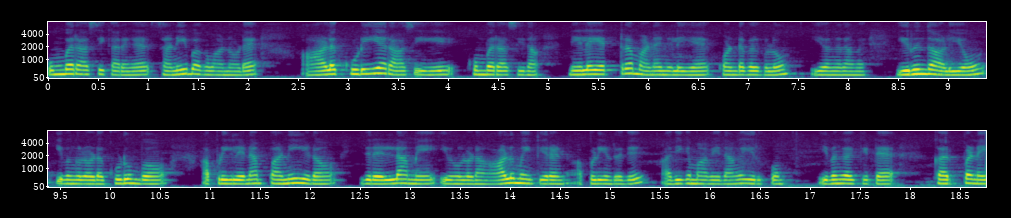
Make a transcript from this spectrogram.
கும்பராசிக்காரங்க சனி பகவானோட ஆளக்கூடிய ராசியே கும்பராசி தான். நிலையற்ற மனநிலையை கொண்டவர்களும் இவங்க தாங்க. இருந்தாலையும் இவங்களோட குடும்பம் அப்படி இல்லைன்னா பணியிடம் இதில் எல்லாமே இவங்களோட ஆளுமை திறன் அப்படின்றது அதிகமாகவே தாங்க இருக்கும். இவங்கக்கிட்ட கற்பனை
